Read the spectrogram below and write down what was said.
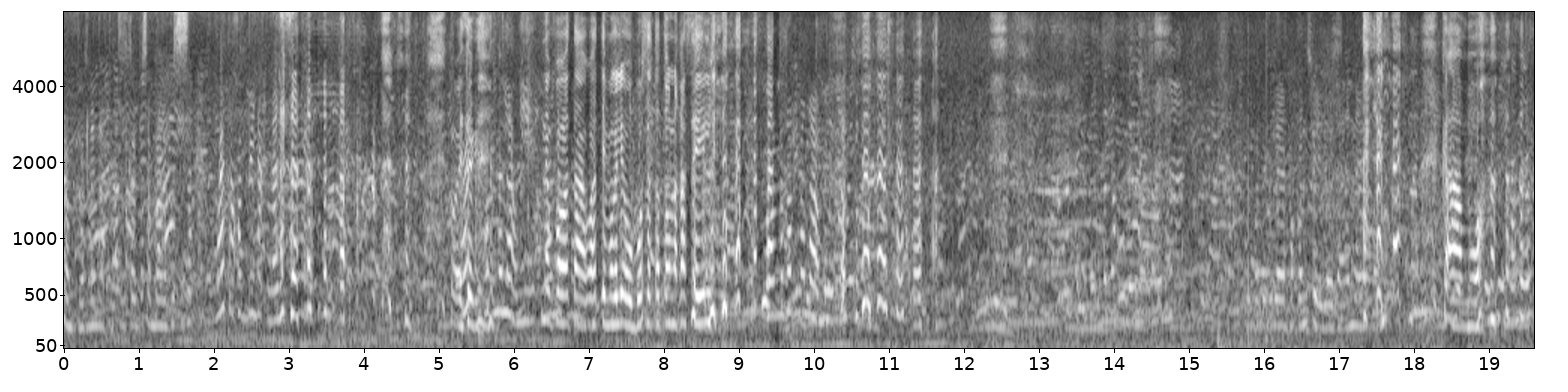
Sampur na natin. Tapos ang bago sa What? Ako binaklan. Oh, ito ga. Malami. Nagpawatawa. Ate magali ubos sa tatong nakasale. Parang malami. Pagkakaya pa consuelo daan na yun. Kaamo. Durdurut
